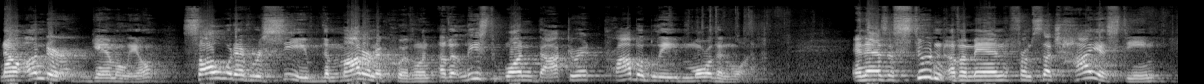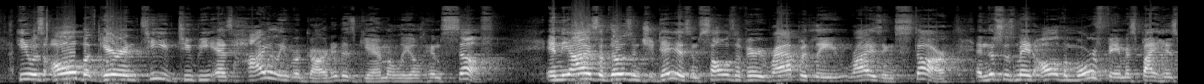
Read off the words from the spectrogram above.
Now, under Gamaliel, Saul would have received the modern equivalent of at least one doctorate, probably more than one. And as a student of a man from such high esteem, he was all but guaranteed to be as highly regarded as Gamaliel himself. In the eyes of those in Judaism, Saul was a very rapidly rising star, and this was made all the more famous by his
